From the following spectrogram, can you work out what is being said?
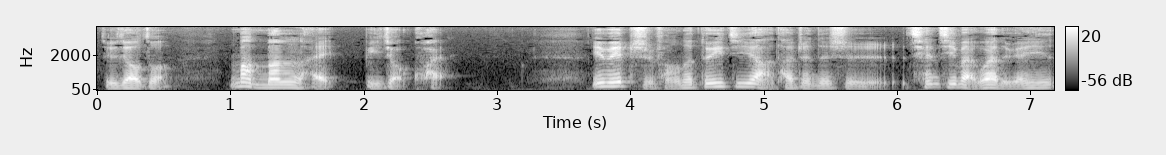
就叫做“慢慢来比较快”。因为脂肪的堆积啊，它真的是千奇百怪的原因。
